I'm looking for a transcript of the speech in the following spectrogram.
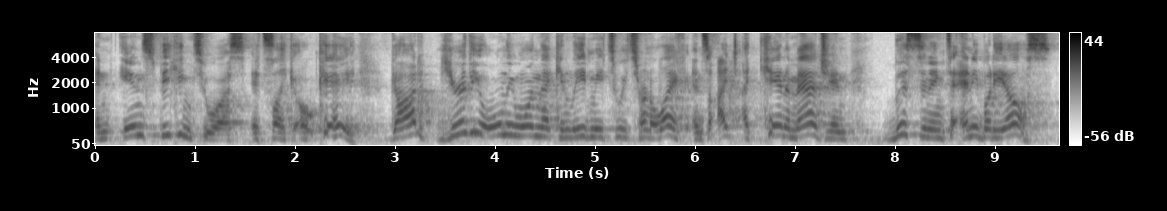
And in speaking to us, it's like, okay, God, you're the only one that can lead me to eternal life. And so I, I can't imagine listening to anybody else.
